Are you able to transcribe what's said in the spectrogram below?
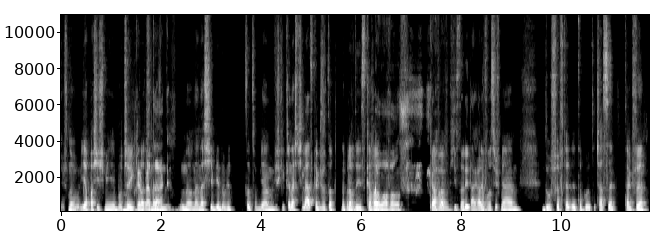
wiesz, no, japa się śmieje, bo człowiek patrzy na, tak. no, na, na siebie, no, to, to miałem już kilkanaście lat, także to naprawdę jest kawał, kawał historii, tak, ale włos już miałem dłuższe wtedy, to były te czasy. Także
